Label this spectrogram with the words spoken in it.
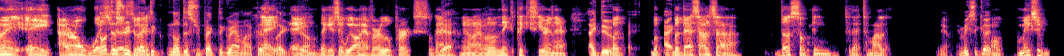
mean, hey, I don't know what no she does to disrespect, to, no disrespect to grandma, because Hey, like hey, you know, like I said, we all have our little perks. Okay, Yeah. you know, have a little nitpicks here and there, I do. but- but I- but that salsa does something to that tamale. yeah, it makes it good. Well, it makes it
